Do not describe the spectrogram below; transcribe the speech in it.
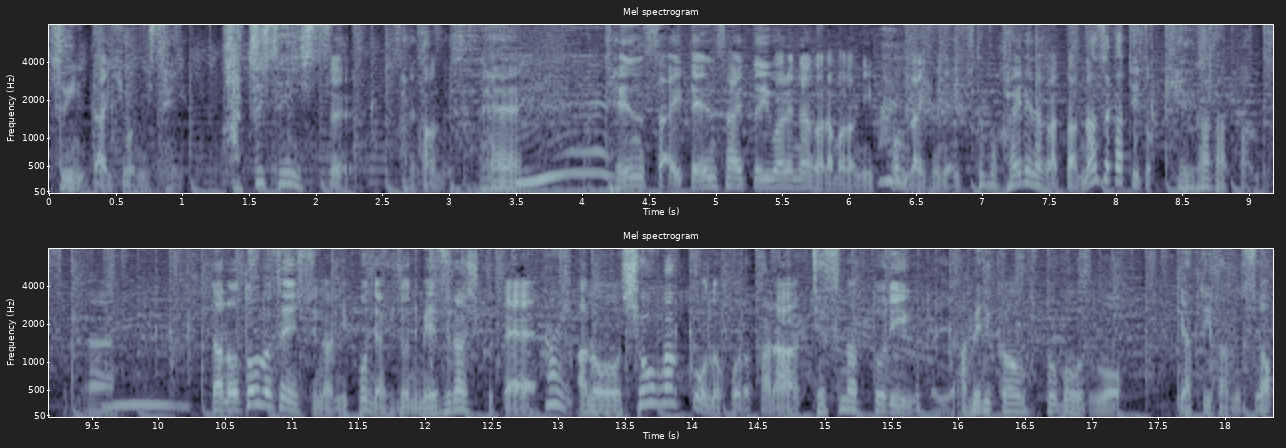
ついに代表に選初選出されたんですよね。天才天才と言われながらまだ日本代表には一度も入れなかった、なぜかというと怪我だったんですよね。であの遠野選手というのは日本では非常に珍しくて、はいあの小学校の頃からチェスナットリーグというアメリカンフットボールをやっていたんですよ。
